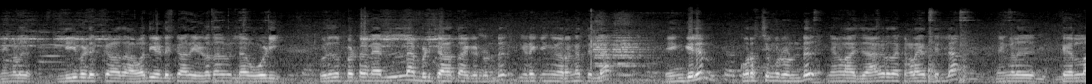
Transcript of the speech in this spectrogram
ഞങ്ങൾ ലീവ് എടുക്കാതെ അവധി എടുക്കാതെ ഇടതടവില്ലാതെ ഓടി. ഒരുതപ്പെട്ടവനെല്ലാം പിടിച്ച് അകത്താക്കിയിട്ടുണ്ട്. ഇടയ്ക്കെങ്കിലും ഇറങ്ങത്തില്ല. എങ്കിലും കുറച്ചും കൂടെ ഉണ്ട്. ഞങ്ങൾ ആ ജാഗ്രത കളയത്തില്ല. ഞങ്ങൾ കേരള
